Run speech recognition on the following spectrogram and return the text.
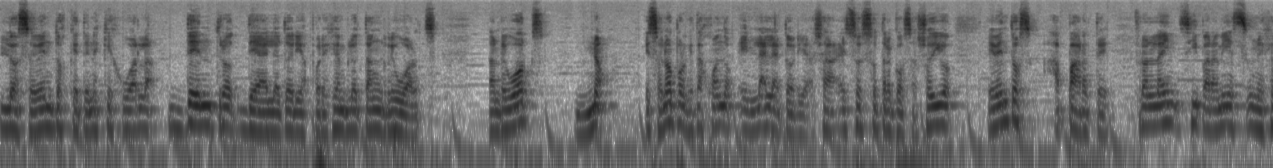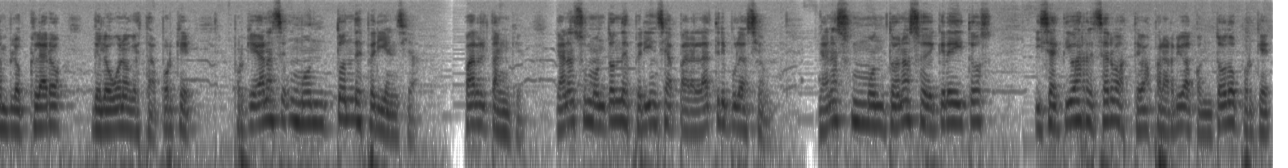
los eventos que tenés que jugarla dentro de aleatorias, por ejemplo, Tank Rewards. Tank Rewards, no eso no porque estás jugando en la aleatoria, ya eso es otra cosa. Yo digo eventos aparte. Frontline sí para mí es un ejemplo claro de lo bueno que está. ¿Por qué? Porque ganas un montón de experiencia para el tanque. Ganas un montón de experiencia para la tripulación. Ganas un montonazo de créditos. Y si activas reservas te vas para arriba con todo porque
